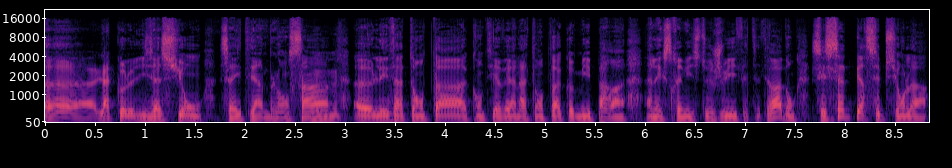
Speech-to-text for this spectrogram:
euh, la colonisation, ça a été un blanc-seing. Mmh. Euh, les attentats, quand il y avait un attentat commis par un, extrémiste juif, etc. Donc, c'est cette perception-là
